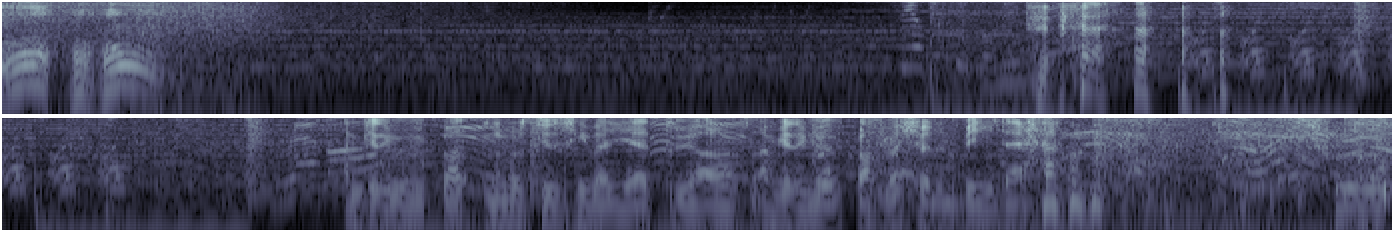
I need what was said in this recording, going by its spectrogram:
Oh ho ho! I'm getting moved across. No one's using that yet, to be honest. I'm getting moved across, but shouldn't be. Damn. True.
